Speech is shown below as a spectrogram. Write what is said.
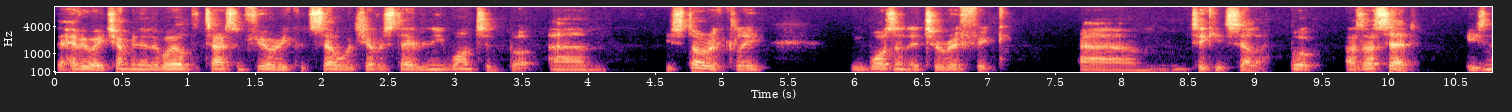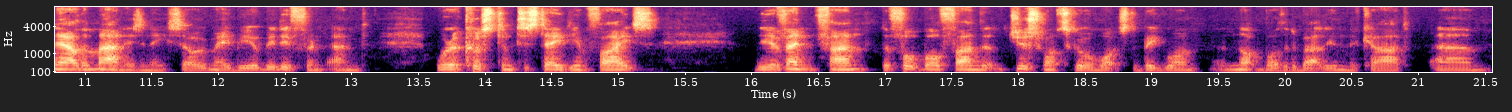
the heavyweight champion of the world, the Tyson Fury, could sell whichever stadium he wanted. But um, historically, he wasn't a terrific um, ticket seller. But as I said, he's now the man, isn't he? So maybe it'll be different. And we're accustomed to stadium fights. The event fan, the football fan that just wants to go and watch the big one and not bothered about the undercard, um,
